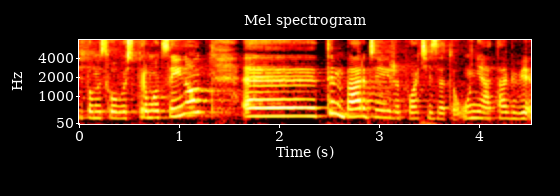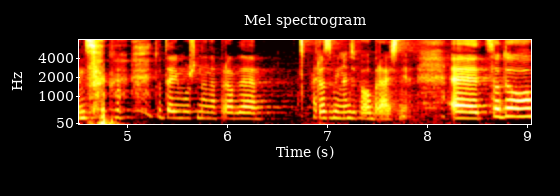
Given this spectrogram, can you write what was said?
i pomysłowość promocyjną, e, tym bardziej, że płaci za to Unia, tak więc tutaj można naprawdę rozwinąć wyobraźnię. E, Co do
